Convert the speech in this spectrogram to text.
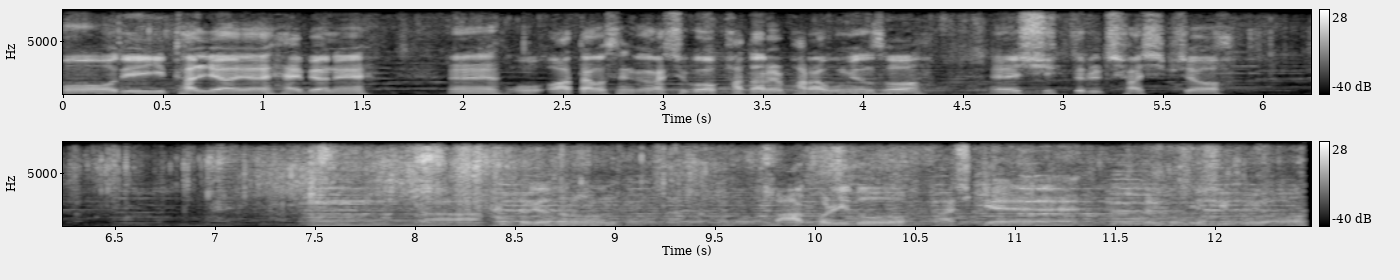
뭐 어디 이탈리아의 해변에 에, 오- 왔다고 생각하시고 바다를 바라보면서 에, 휴식들을 취하십시오. 자 한쪽에서는 막걸리도 맛있게 들고 계시고요.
